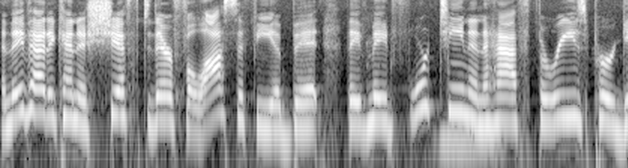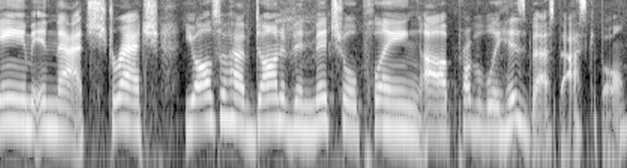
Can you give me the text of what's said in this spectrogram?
and they've had to kind of shift their philosophy a bit. They've made 14 and a half threes per game in that stretch. You also have Donovan Mitchell playing uh, probably his best basketball.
